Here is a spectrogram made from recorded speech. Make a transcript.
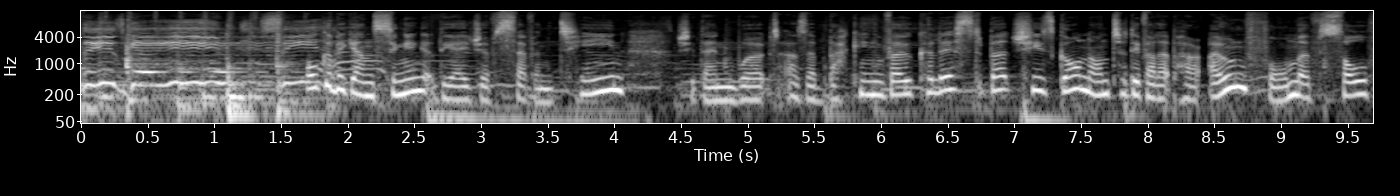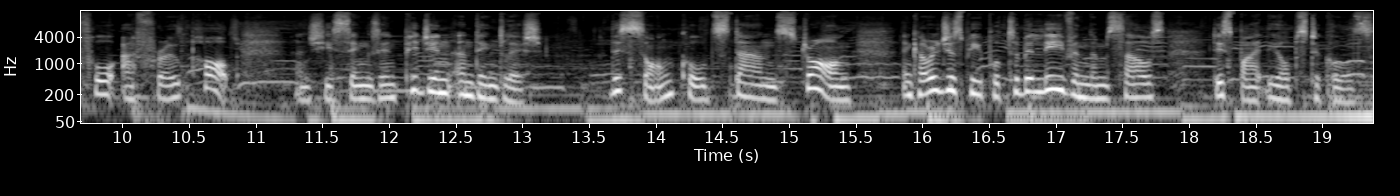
This game. Olga began singing at the age of 17. She then worked as a backing vocalist, but she's gone on to develop her own form of soulful Afro pop, and she sings in pidgin and English. This song, called Stand Strong, encourages people to believe in themselves despite the obstacles.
